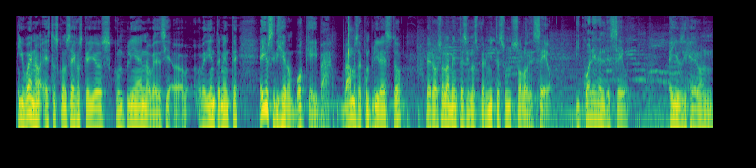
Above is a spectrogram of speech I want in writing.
y bueno, estos consejos que ellos cumplían obedecía, obedientemente, ellos sí dijeron, ok, va, vamos a cumplir esto pero solamente si nos permites un solo deseo. ¿Y cuál era el deseo? Ellos dijeron,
